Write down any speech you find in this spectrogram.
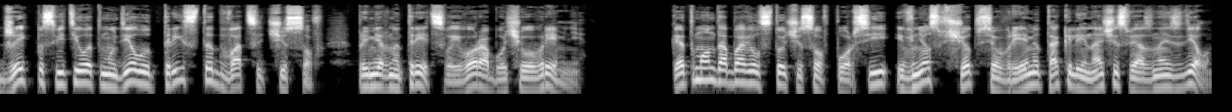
Джейк посвятил этому делу 320 часов, примерно треть своего рабочего времени. К этому он добавил 100 часов порсии и внес в счет все время, так или иначе связанное с делом.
